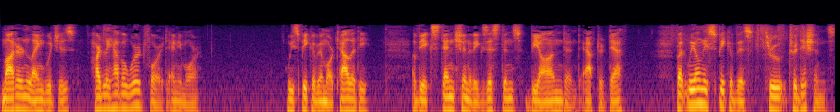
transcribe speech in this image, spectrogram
modern languages hardly have a word for it anymore. We speak of immortality, of the extension of existence beyond and after death, but we only speak of this through traditions,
